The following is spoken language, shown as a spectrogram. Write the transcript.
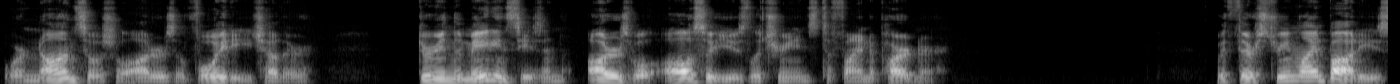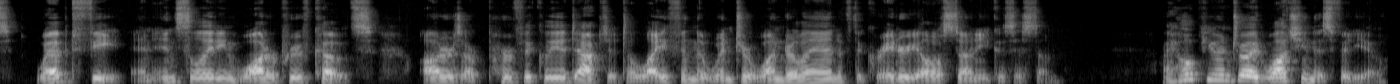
or non-social otters avoid each other. During the mating season, otters will also use latrines to find a partner. With their streamlined bodies, webbed feet, and insulating waterproof coats, otters are perfectly adapted to life in the winter wonderland of the greater Yellowstone ecosystem. I hope you enjoyed watching this video.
